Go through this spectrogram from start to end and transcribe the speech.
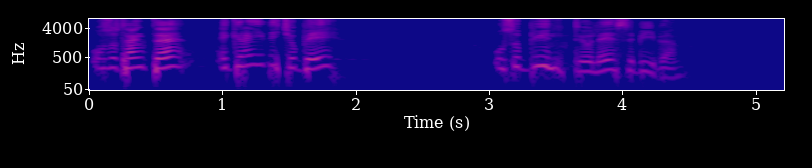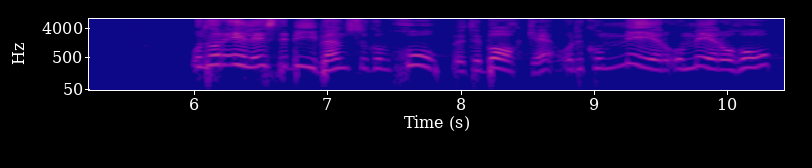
Og så tenkte jeg jeg greide ikke å be. Og så begynte jeg å lese Bibelen. Og når jeg leste Bibelen, så kom håpet tilbake. Og det kom mer og mer håp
